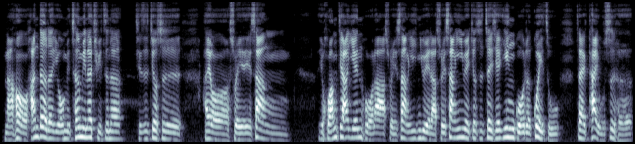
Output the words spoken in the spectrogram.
然后韩德尔的有名成名的曲子呢，其实就是还有水上有皇家烟火啦，水上音乐啦，水上音乐就是这些英国的贵族在泰晤士河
